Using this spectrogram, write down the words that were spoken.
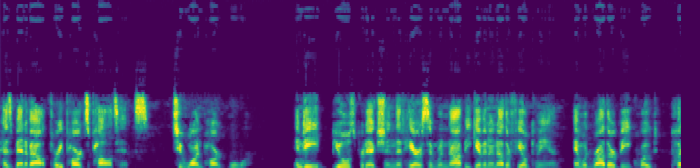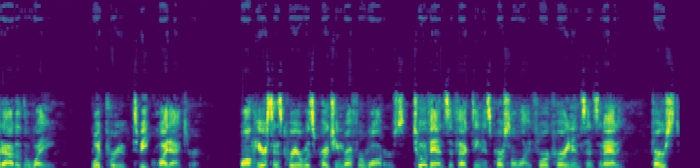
has been about three parts politics to one part war. Indeed, Buell's prediction that Harrison would not be given another field command and would rather be, put out of the way, would prove to be quite accurate. While Harrison's career was approaching rougher waters, two events affecting his personal life were occurring in Cincinnati. First,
